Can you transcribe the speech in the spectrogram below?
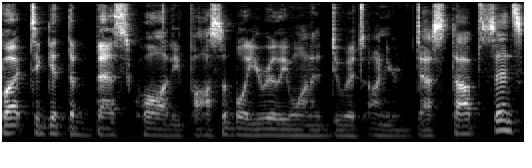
but to get the best quality possible, you really want to do it on your desktop since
